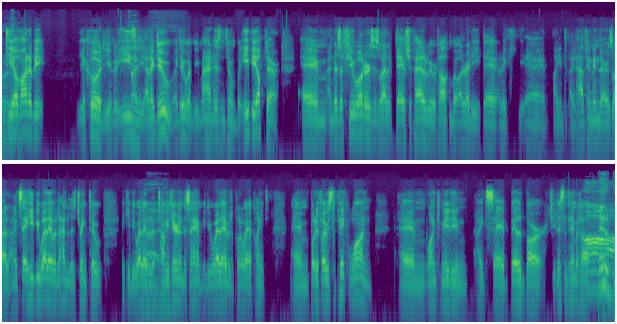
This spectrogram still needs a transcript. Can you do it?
hours. Theo Von be, you could, you could easily, and I do, I do. I'd be mad listening to him, but he'd be up there. Um, and there's a few others as well, like Dave Chappelle. We were talking about already. Dave, like, uh, I'd, I'd have him in there as well, and I'd say he'd be well able to handle his drink too. Like he'd be well able. Yeah, to, Tommy yeah. Tiernan the same. He'd be well able to put away a pint. Um, but if I was to pick one, um, one comedian, I'd say Bill Burr. Do you listen to him at all? Bill Oh,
